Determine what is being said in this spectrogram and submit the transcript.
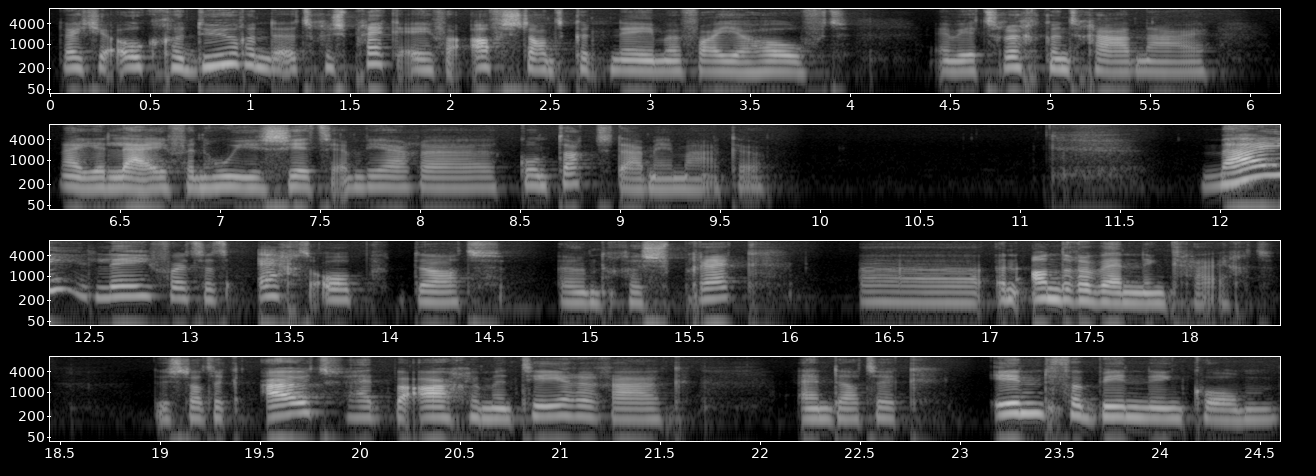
dat je ook gedurende het gesprek even afstand kunt nemen van je hoofd. En weer terug kunt gaan naar, naar je lijf en hoe je zit en weer uh, contact daarmee maken. Mij levert het echt op dat een gesprek uh, een andere wending krijgt. Dus dat ik uit het beargumenteren raak en dat ik in verbinding kom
